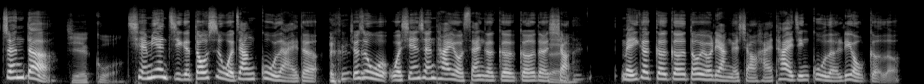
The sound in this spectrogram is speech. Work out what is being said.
真的。结果前面几个都是我这样雇来的，就是我我先生他有三个哥哥的小。每一个哥哥都有两个小孩，他已经雇了六个了。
